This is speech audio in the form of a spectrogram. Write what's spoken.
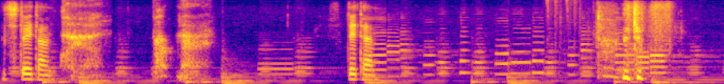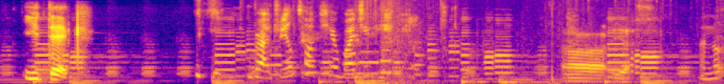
It's daytime. I am Batman. It's daytime. you dick. Brad, real talk here, why do you hate me? Uh, yes. I'm not.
